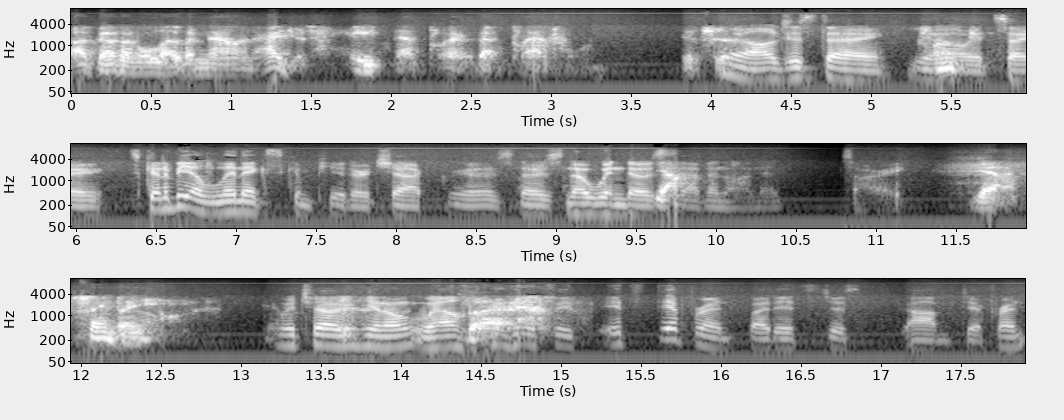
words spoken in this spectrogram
I've got an 11 now, and I just hate that player that platform. It's just Well, just uh, you know, it's a it's going to be a Linux computer, Chuck. There's, there's no Windows Yeah. 7 on it. Sorry. yeah, same thing. Which uh, you know, well, it's, it, it's different, but it's just um, different.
